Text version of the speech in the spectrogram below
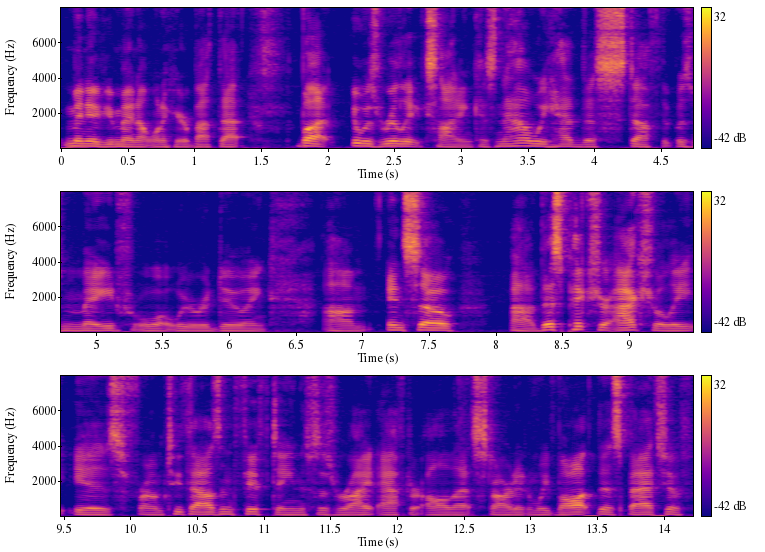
many of you may not want to hear about that, but it was really exciting because now we had this stuff that was made for what we were doing, um, and so uh, this picture actually is from 2015. This is right after all that started. And we bought this batch of,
